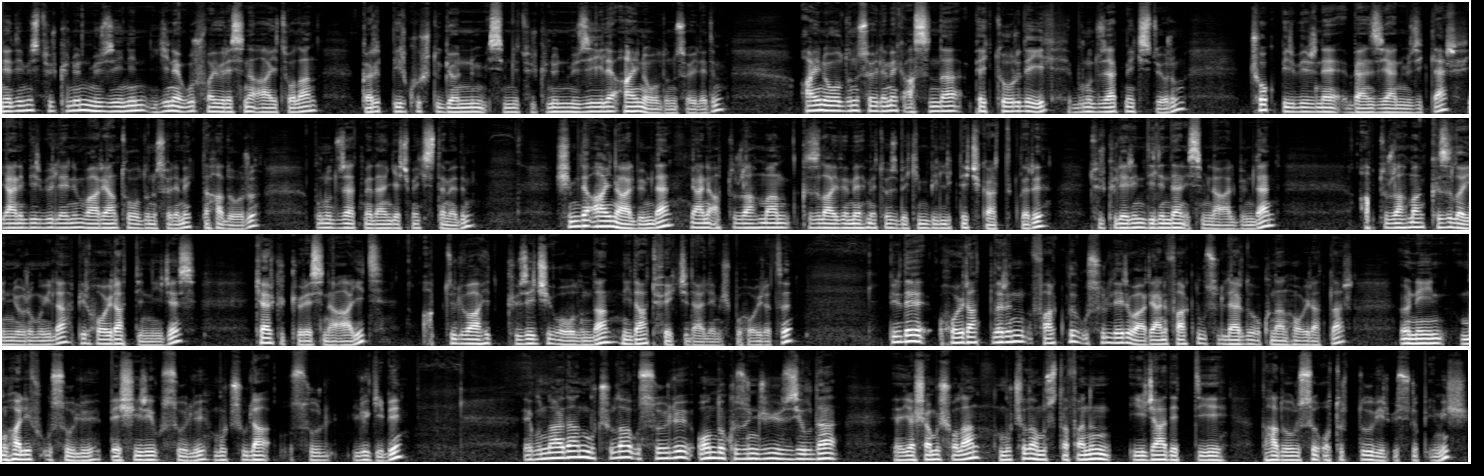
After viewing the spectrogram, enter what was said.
Dinlediğimiz türkünün müziğinin yine Urfa yöresine ait olan Garip Bir Kuştu Gönlüm isimli türkünün müziğiyle aynı olduğunu söyledim. Aynı olduğunu söylemek aslında pek doğru değil. Bunu düzeltmek istiyorum. Çok birbirine benzeyen müzikler yani birbirlerinin varyantı olduğunu söylemek daha doğru. Bunu düzeltmeden geçmek istemedim. Şimdi aynı albümden yani Abdurrahman Kızılay ve Mehmet Özbek'in birlikte çıkarttıkları Türkülerin Dilinden isimli albümden Abdurrahman Kızılay'ın yorumuyla bir hoyrat dinleyeceğiz. Kerkük yöresine ait Abdülvahit Küzecioğlu'ndan Nida Tüfekçi derlemiş bu hoyratı. Bir de hoyratların farklı usulleri var. Yani farklı usullerde okunan hoyratlar. Örneğin muhalif usulü, beşiri usulü, muçula usulü gibi. E bunlardan muçula usulü 19. yüzyılda e, yaşamış olan Muçula Mustafa'nın icat ettiği daha doğrusu oturttuğu bir üslup imiş.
